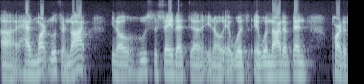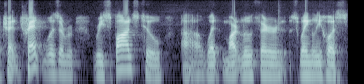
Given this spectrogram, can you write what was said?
Uh, had Martin Luther not you know, who's to say that uh, you know it was it would not have been part of Trent? Trent was a re- response to uh, what Martin Luther, Zwingli, Huss,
